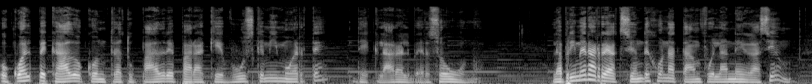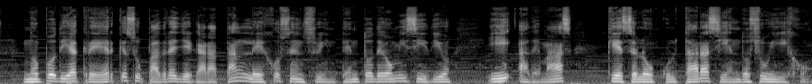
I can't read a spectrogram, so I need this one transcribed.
¿O cuál pecado contra tu padre para que busque mi muerte? declara el verso 1. La primera reacción de Jonatán fue la negación. No podía creer que su padre llegara tan lejos en su intento de homicidio y, además, que se lo ocultara siendo su hijo.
